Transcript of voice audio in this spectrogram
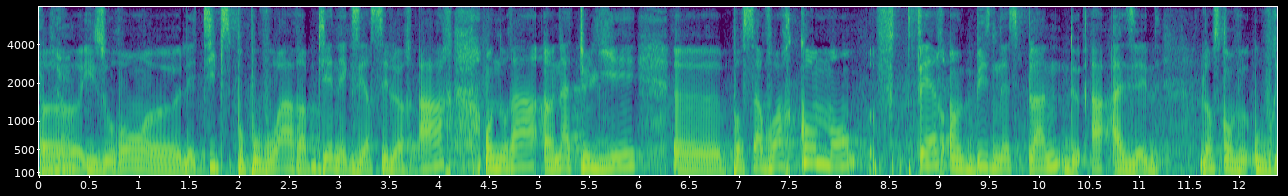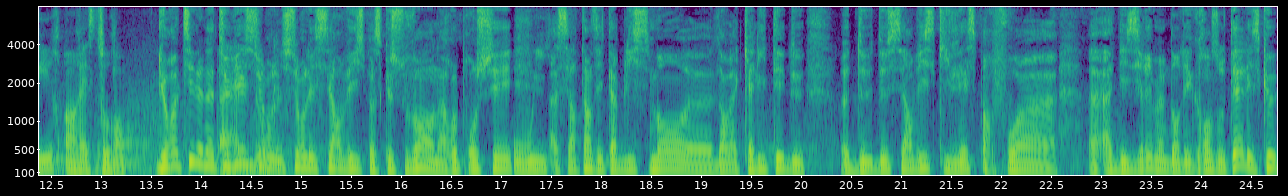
Euh, ils auront euh, les tips pour pouvoir bien exercer leur art. On aura un atelier euh, pour savoir comment faire un business plan de A à Z lorsqu'on veut ouvrir un restaurant. Y aura-t-il un atelier sur, sur les services? Parce que souvent on a reproché à certains établissements euh, dans la qualité de, de, de services qui laissent parfois euh, à désirer, même dans des grands hôtels. Est-ce que,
